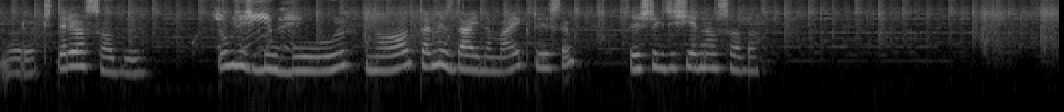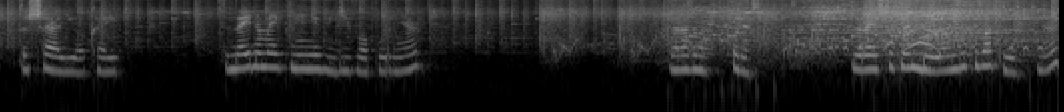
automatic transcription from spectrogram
Dobra, cztery osoby. Tu gdzieś był ból. No, tam jest Dynamite. Tu jestem. To jeszcze gdzieś jedna osoba. To Shelly, okej. Ten Dynamite mnie nie widzi w opór, nie? Dobra, dobra, podjazd. Dobra, jeszcze ten ból. On był chyba tu, nie?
